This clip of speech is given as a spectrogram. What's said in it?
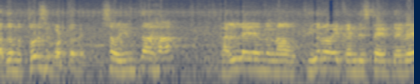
ಅದನ್ನು ತೋರಿಸಿಕೊಡ್ತದೆ. ಸೊ ಇಂತಹ ಹಲ್ಲೆಯನ್ನು ನಾವು ತೀವ್ರವಾಗಿ ಖಂಡಿಸ್ತಾ ಇದ್ದೇವೆ.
